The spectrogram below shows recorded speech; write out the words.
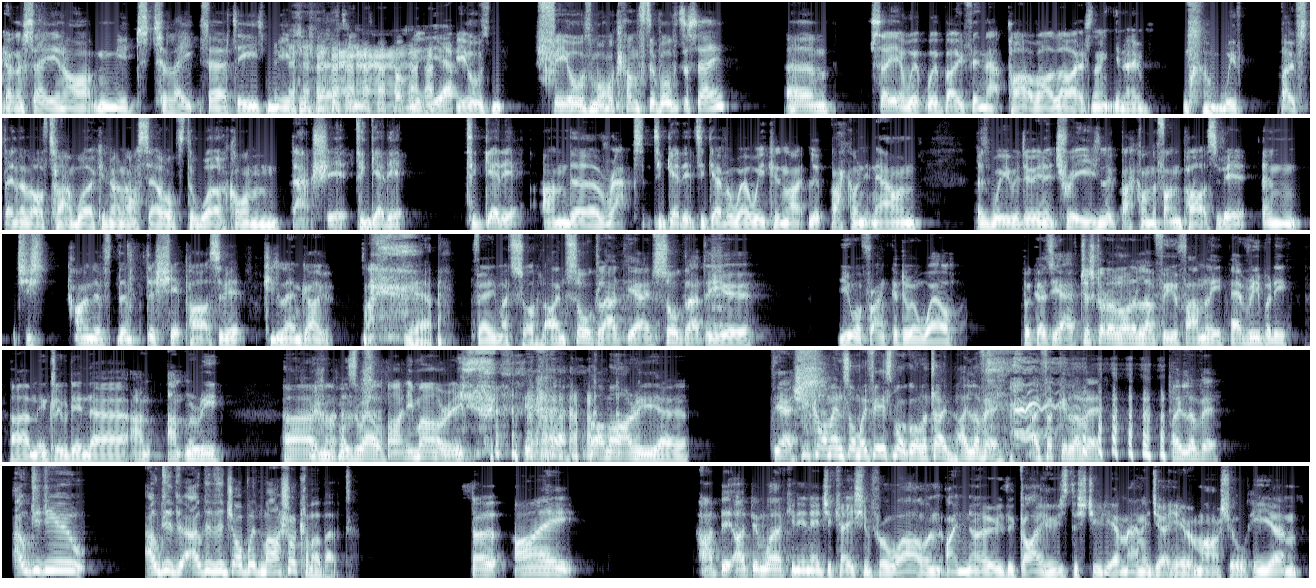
gonna say in our mid to late thirties, mid thirties, probably Yep. feels feels more comfortable to say. Um, so yeah, we're we're both in that part of our lives. I think you know we've both spent a lot of time working on ourselves to work on that shit to get it to get it under wraps and to get it together where we can like look back on it now and as we were doing at trees look back on the fun parts of it and just kind of the the shit parts of it let them go Yeah, very much so. I'm so glad. Yeah, I'm so glad that you, you and Frank are doing well because yeah, I've just got a lot of love for your family, everybody, um, including uh, Aunt, Aunt Marie um, as well. auntie mari yeah, oh, Mari, yeah. Yeah, she comments on my Facebook all the time. I love it. I fucking love it. I love it. How did you? How did how did the job with Marshall come about? So I, I've been, I've been working in education for a while and I know the guy who's the studio manager here at Marshall. He, um,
